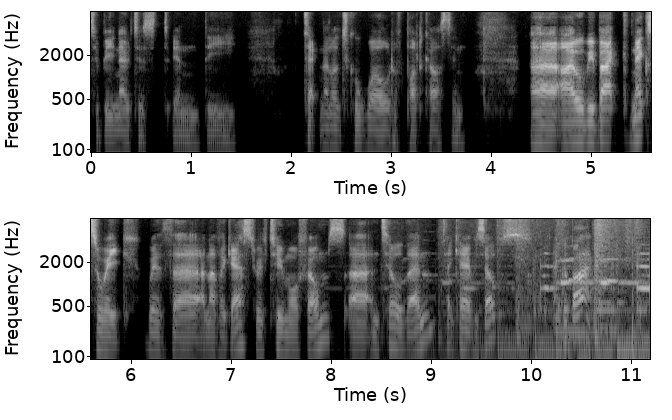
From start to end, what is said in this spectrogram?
to be noticed in the technological world of podcasting. Uh, I will be back next week with uh, another guest with two more films. Uh, until then, take care of yourselves and goodbye.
